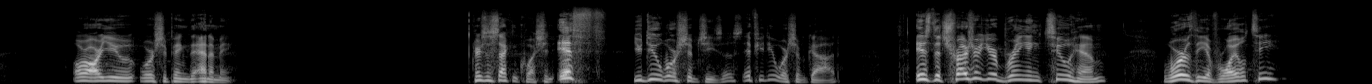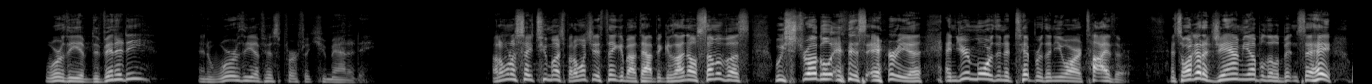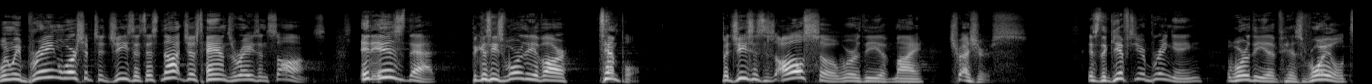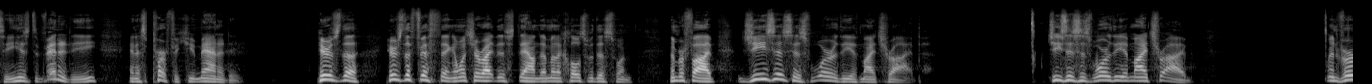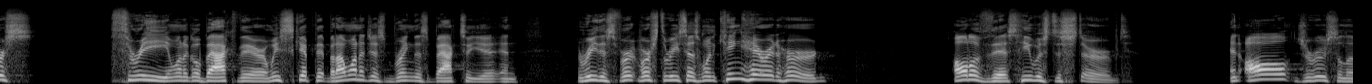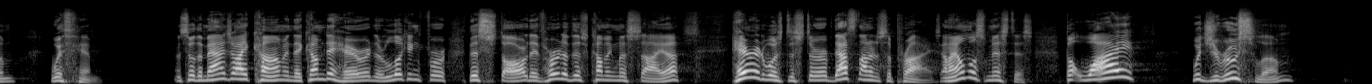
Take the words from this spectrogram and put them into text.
or are you worshiping the enemy? Here's the second question. If you do worship Jesus, if you do worship God, is the treasure you're bringing to Him worthy of royalty, worthy of divinity, and worthy of his perfect humanity. I don't want to say too much, but I want you to think about that because I know some of us, we struggle in this area, and you're more than a tipper than you are a tither. And so I got to jam you up a little bit and say, hey, when we bring worship to Jesus, it's not just hands raised and songs. It is that because he's worthy of our temple. But Jesus is also worthy of my treasures. Is the gift you're bringing worthy of his royalty, his divinity, and his perfect humanity? Here's the, here's the fifth thing. I want you to write this down. I'm going to close with this one. Number five, Jesus is worthy of my tribe. Jesus is worthy of my tribe. In verse three, I want to go back there, and we skipped it, but I want to just bring this back to you. And, Read this. Verse 3 says, When King Herod heard all of this, he was disturbed, and all Jerusalem with him. And so the Magi come and they come to Herod. They're looking for this star. They've heard of this coming Messiah. Herod was disturbed. That's not a surprise. And I almost missed this. But why would Jerusalem,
